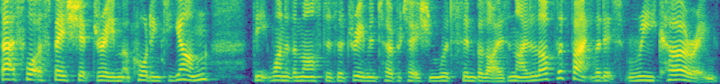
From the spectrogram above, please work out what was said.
That's what a spaceship dream, according to Jung, the, one of the masters of dream interpretation, would symbolize. And I love the fact that it's recurring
